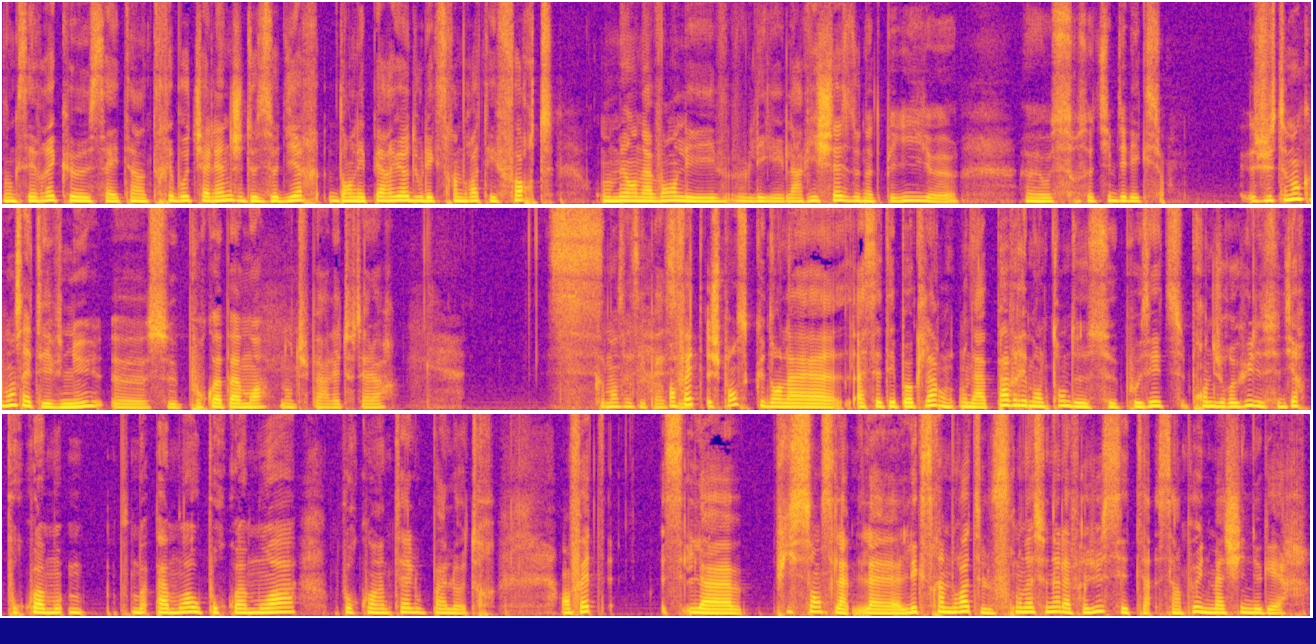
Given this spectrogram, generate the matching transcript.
Donc c'est vrai que ça a été un très beau challenge de se dire, dans les périodes où l'extrême droite est forte, on met en avant la richesse de notre pays sur ce type d'élection. Justement, comment ça t'est venu, euh, ce pourquoi pas moi dont tu parlais tout à l'heure? Comment ça s'est passé? En fait, je pense que dans la, à cette époque-là, on- n'a pas vraiment le temps de se poser, de se prendre du recul, de se dire pourquoi pas moi ou pourquoi moi, pourquoi un tel ou pas l'autre. En fait, la puissance, l'extrême droite, le Front National à Fréjus, c'est un peu une machine de guerre.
